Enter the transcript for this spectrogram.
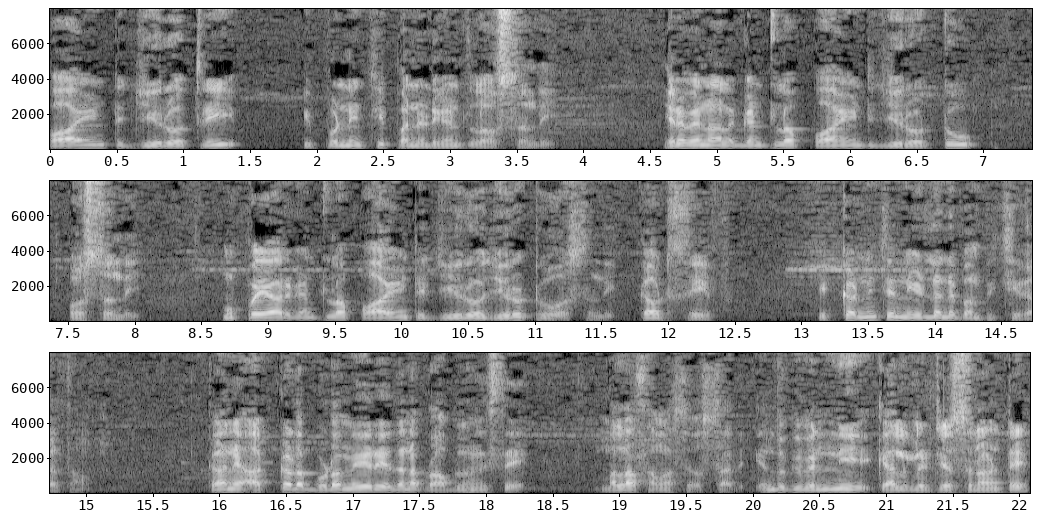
పాయింట్ జీరో త్రీ ఇప్పటి నుంచి పన్నెండు గంటల్లో వస్తుంది. ఇరవై నాలుగు గంటల్లో పాయింట్ జీరో టూ వస్తుంది. ముప్పై ఆరు గంటల్లో పాయింట్ జీరో జీరో టూ వస్తుంది. కాబట్టి సేఫ్. ఇక్కడి నుంచి నీళ్ళని పంపించగలుగుతాం. కానీ అక్కడ బుడమేరు ఏదైనా ప్రాబ్లం ఇస్తే మళ్ళా సమస్య వస్తుంది. ఎందుకు ఇవన్నీ క్యాలిక్యులేట్ చేస్తున్నాం అంటే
